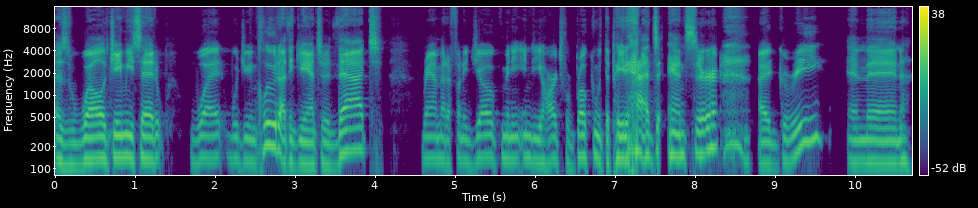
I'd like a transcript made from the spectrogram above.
as well. Jamie said, "What would you include?" I think you answered that. Ram had a funny joke. Many indie hearts were broken with the paid ads answer. I agree. And then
